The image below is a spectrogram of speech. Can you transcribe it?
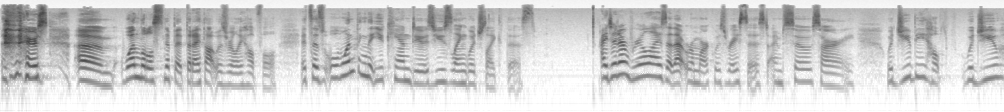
there's um, one little snippet that I thought was really helpful. It says, Well, one thing that you can do is use language like this. I didn't realize that that remark was racist. I'm so sorry. Would you be help, would you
